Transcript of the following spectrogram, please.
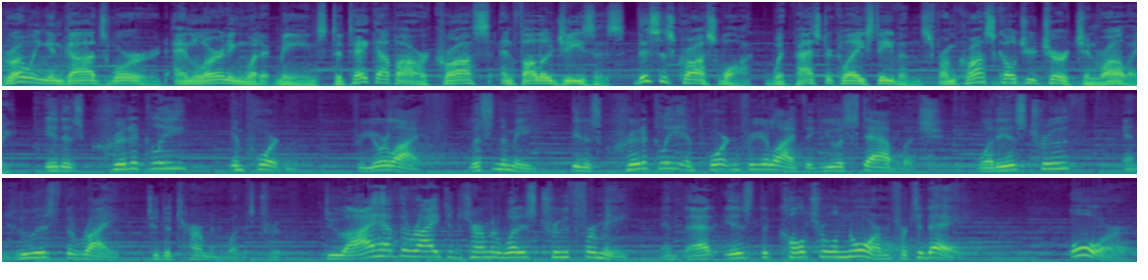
growing in God's Word and learning what it means to take up our cross and follow Jesus. This is Crosswalk with Pastor Clay Stevens from Cross Culture Church in Raleigh. It is critically important for your life. Listen to me. It is critically important for your life that you establish what is truth and who is the right to determine what is truth. Do I have the right to determine what is truth for me? And that is the cultural norm for today. Or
